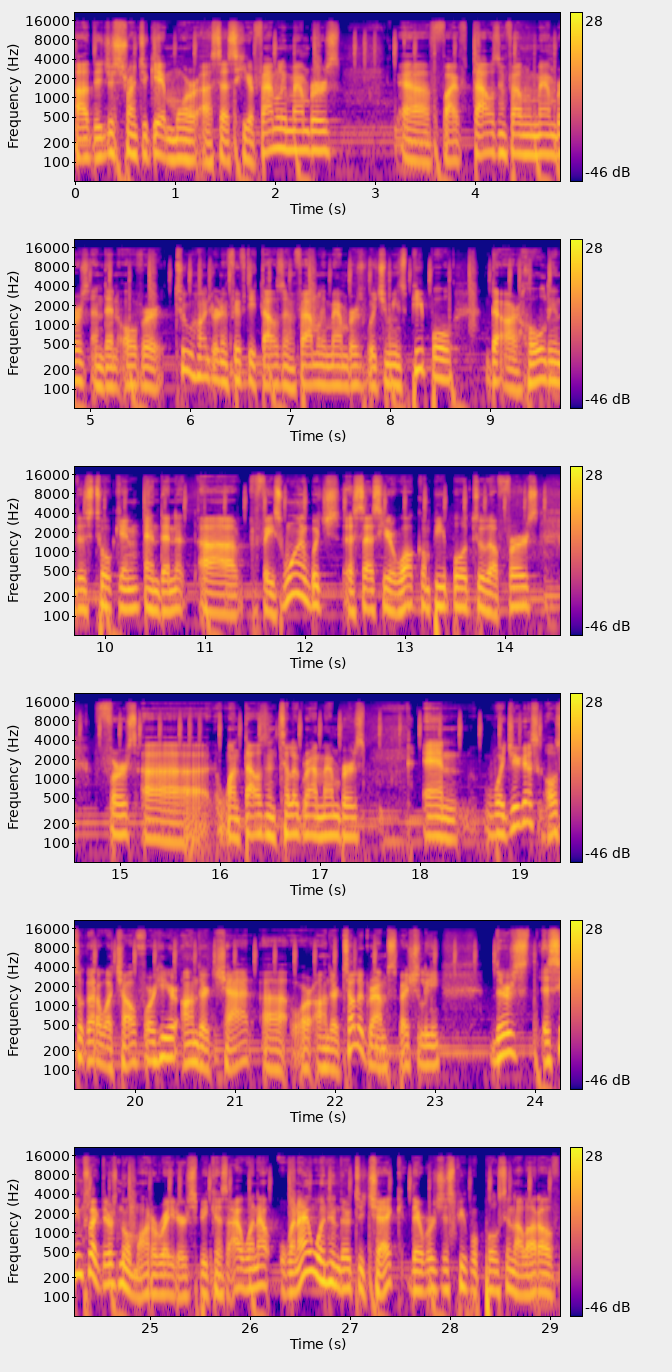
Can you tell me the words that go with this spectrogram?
Uh, they're just trying to get more access here. Family members, uh, 5,000 family members, and then over 250,000 family members, which means people that are holding this token. And then uh, phase one, which says here, welcome people to the first first uh, 1,000 Telegram members. And what you guys also gotta watch out for here on their chat uh, or on their Telegram, especially, there's it seems like there's no moderators because I went out when I went in there to check, there were just people posting a lot of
